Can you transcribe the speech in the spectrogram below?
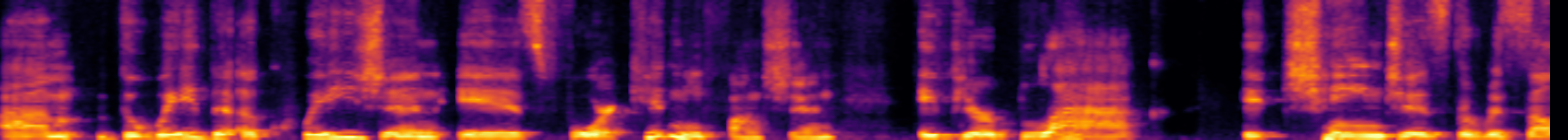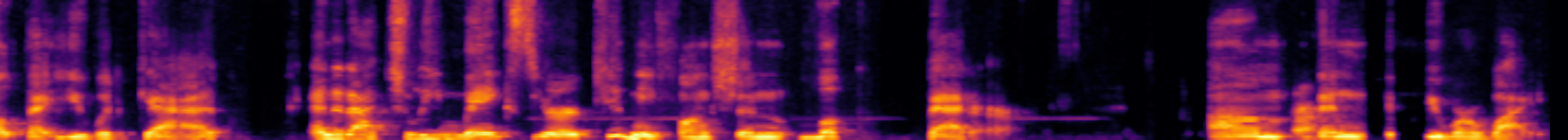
Um, the way the equation is for kidney function, if you're Black, it changes the result that you would get, and it actually makes your kidney function look better um, than if you were white.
